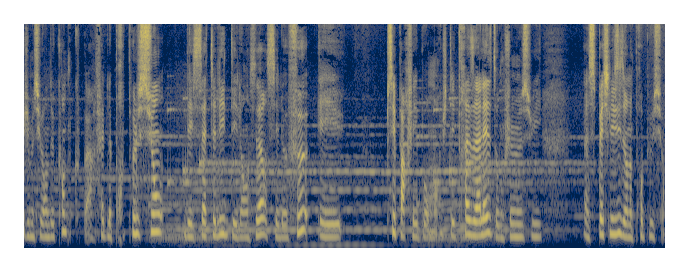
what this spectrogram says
je me suis rendu compte que, bah, en fait, la propulsion des satellites, des lanceurs, c'est le feu. Et c'est parfait pour moi. J'étais très à l'aise, donc je me suis spécialisée dans la propulsion.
